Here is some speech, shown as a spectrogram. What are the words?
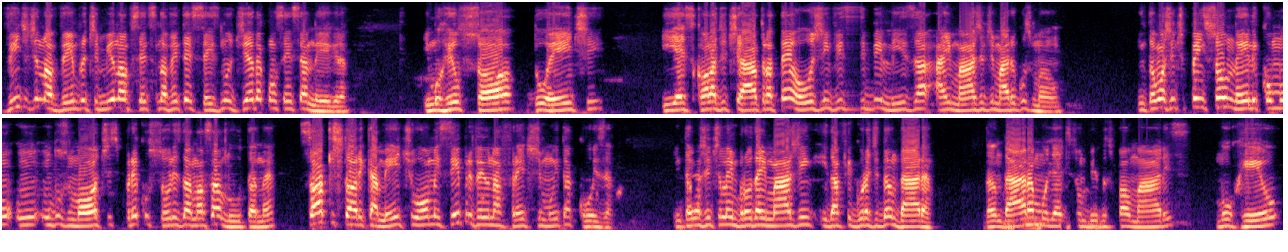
20 de novembro de 1996, no dia da consciência negra. E morreu só, doente, e a escola de teatro até hoje invisibiliza a imagem de Mário Guzmão. Então a gente pensou nele como um, um dos motes precursores da nossa luta, né? Só que, historicamente, o homem sempre veio na frente de muita coisa. Então, a gente lembrou da imagem e da figura de Dandara. Dandara, uhum. mulher de Zumbi dos Palmares, morreu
